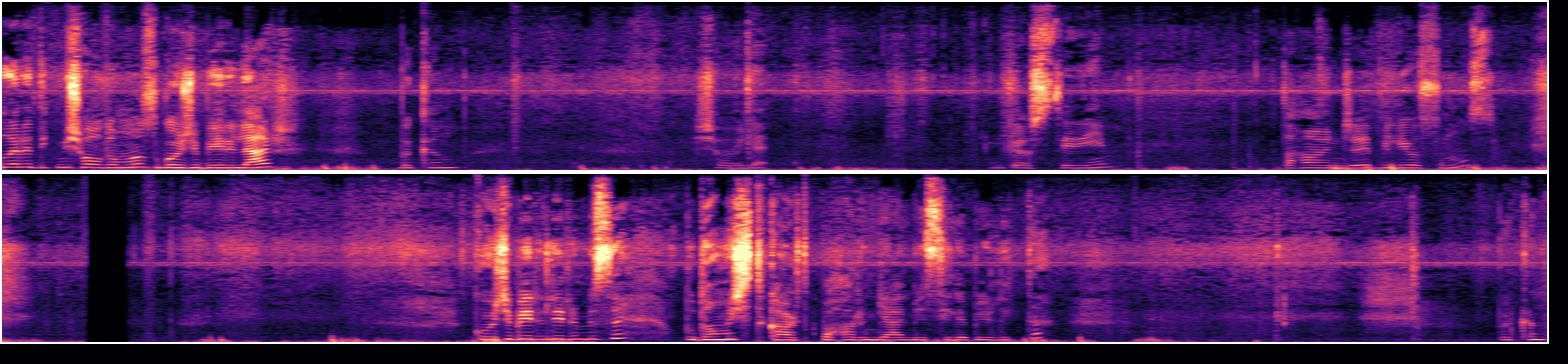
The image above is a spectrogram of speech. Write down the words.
Buralara dikmiş olduğumuz goji beriler. Bakın. Şöyle göstereyim. Daha önce biliyorsunuz. Goji berilerimizi budamıştık artık baharın gelmesiyle birlikte. Bakın.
